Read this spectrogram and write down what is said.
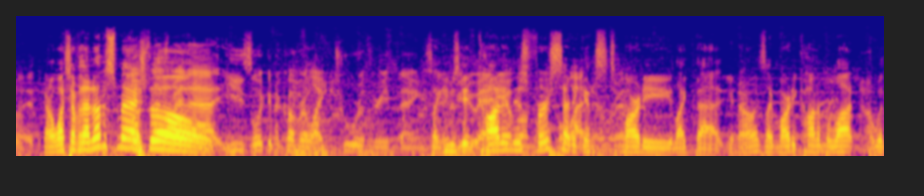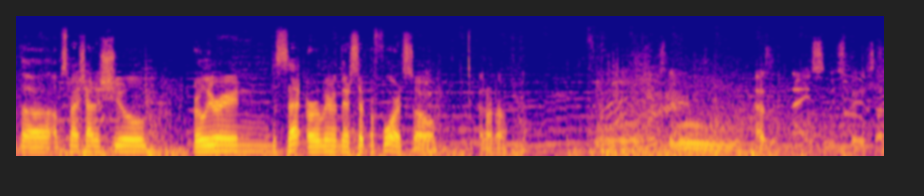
but. Gotta watch out for that up smash Up smash by though. that, He's looking to cover like two or three things. It's like he was getting caught in his them, first set against. Marty like that, you know? It's like Marty caught him a lot with a up smash out of shield earlier in the set, earlier in their set before, so I don't know. Ooh. Ooh. Has a nicely spaced up.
